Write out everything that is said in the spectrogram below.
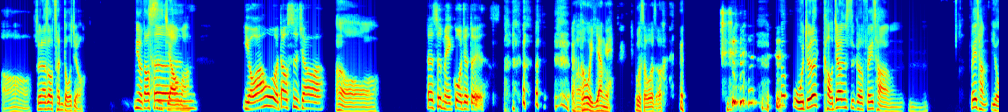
哦，所以那时候撑多久？你有到市郊吗？有啊，我有到市郊啊。哦，但是没过就对了。跟我一样哎，握手握手。我觉得考教练是个非常嗯，非常有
